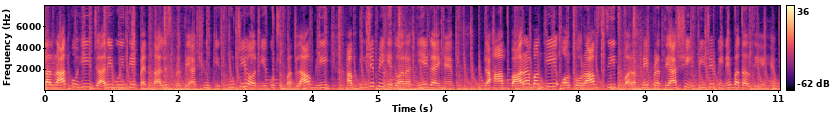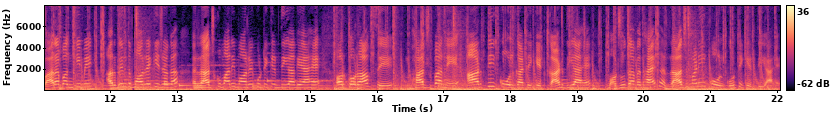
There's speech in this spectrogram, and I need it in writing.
कल रात को ही जारी हुई थी 45 प्रत्याशियों की सूची और ये कुछ बदलाव भी अब बीजेपी के द्वारा किए गए हैं, जहाँ बाराबंकी और कोराव सीट पर अपने प्रत्याशी बीजेपी ने बदल दिए हैं। बाराबंकी में अरविंद मौर्य की जगह राजकुमारी मौर्य को टिकट दिया गया है और कोराव से भाजपा ने आरती कोल का टिकट काट दिया है। मौजूदा विधायक राजमणि कोल को टिकट दिया है।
